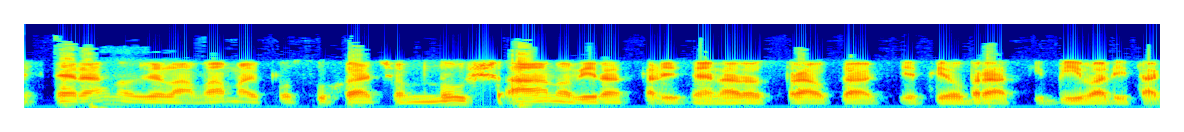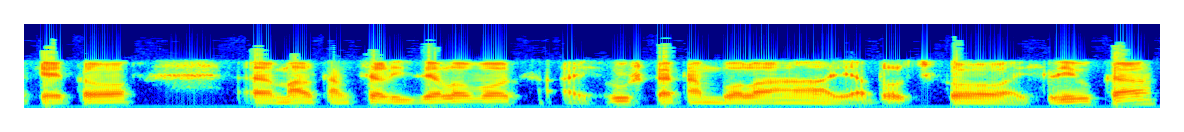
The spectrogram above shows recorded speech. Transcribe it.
Pekné ráno želám vám aj poslucháčom. Nuž, áno, vyrastali sme na rozprávkach, kde tie obrázky bývali takéto. E, mal tam celý zelovod, aj hruška tam bola, aj jablčko, aj slivka.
